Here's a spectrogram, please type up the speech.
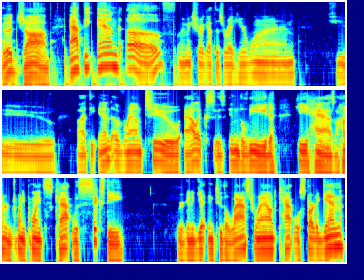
Good job. At the end of, let me make sure I got this right here. One, two. Uh, at the end of round two, Alex is in the lead. He has 120 points. Kat with 60. We're going to get into the last round. Kat will start again.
